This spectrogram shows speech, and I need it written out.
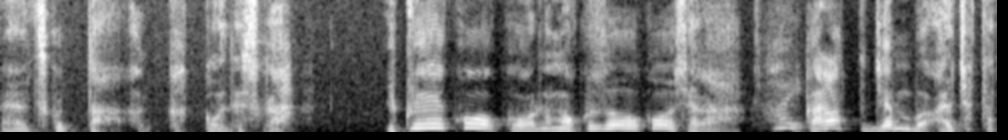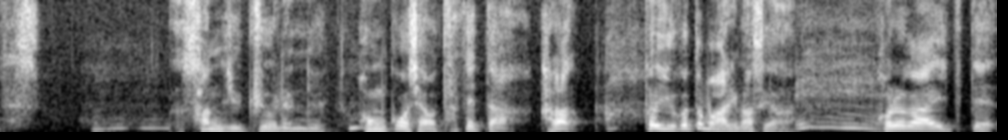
えー、作った学校ですが育英高校の木造校舎がガラッと全部開いちゃったんです。39年に本校舎を建てたからということもありますが、えー、これが開いてて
